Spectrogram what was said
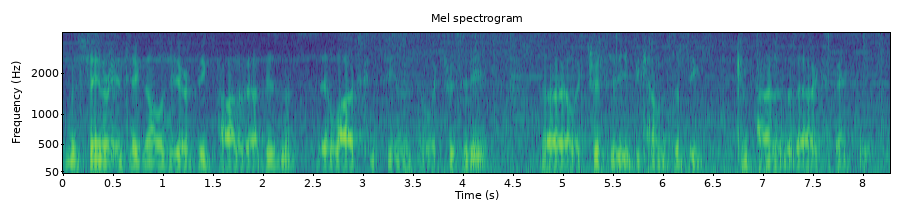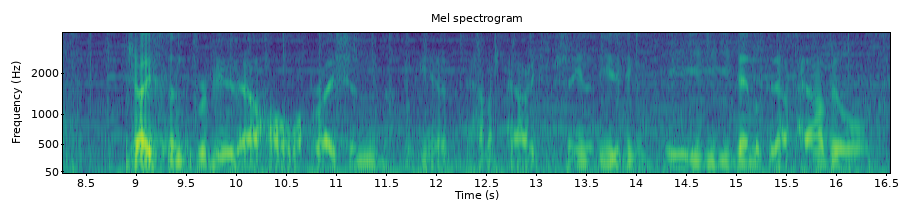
Machinery and technology are a big part of our business. They're large consumers of electricity, so electricity becomes a big component of our expenses. Jason reviewed our whole operation, looking at how much power each machine is using. He then looked at our power bills,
